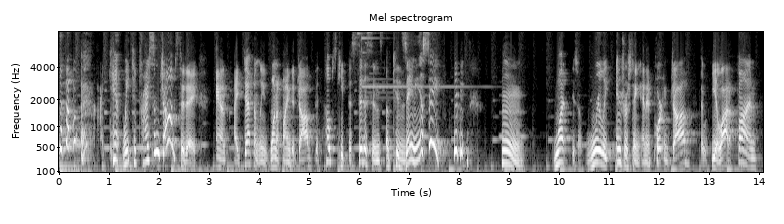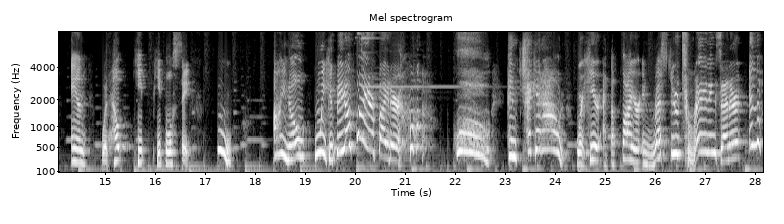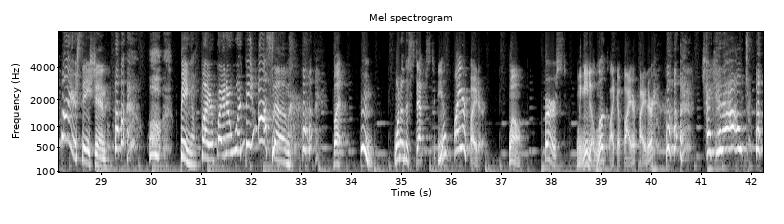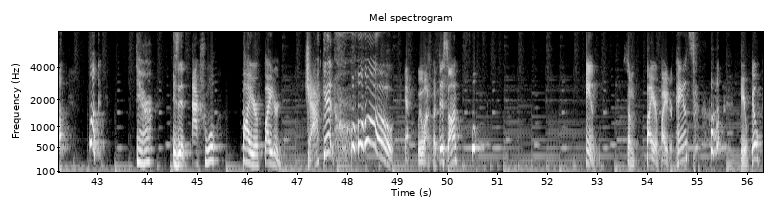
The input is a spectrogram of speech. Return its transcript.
I can't wait to try some jobs today. And I definitely want to find a job that helps keep the citizens of Kidzania safe. hmm, what is a really interesting and important job that would be a lot of fun and would help keep people safe? Hmm. I know, we could be a firefighter. Whoa, and check it out. We're here at the Fire and Rescue Training Center in the fire station. oh, being a firefighter would be awesome. but, hmm, what are the steps to be a firefighter? Well, first, we need to look like a firefighter. check it out. look, there is an actual firefighter jacket. Yeah, we want to put this on. And some firefighter pants. Here we go.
